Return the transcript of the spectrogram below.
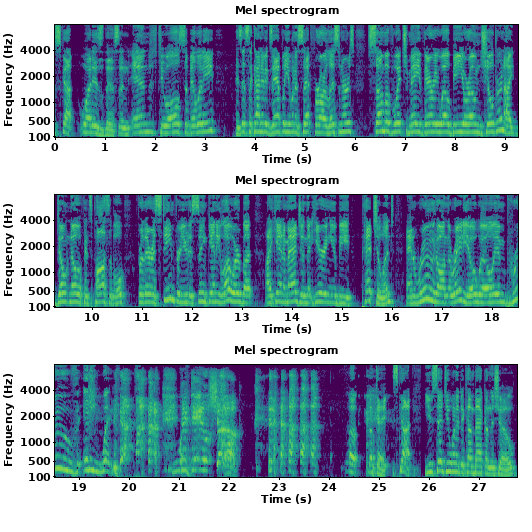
Scott, what is this? An end to all civility? Is this the kind of example you want to set for our listeners? Some of which may very well be your own children. I don't know if it's possible for their esteem for you to sink any lower, but I can't imagine that hearing you be petulant and rude on the radio will improve any way. Daniel, shut up. Okay, Scott, you said you wanted to come back on the show,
